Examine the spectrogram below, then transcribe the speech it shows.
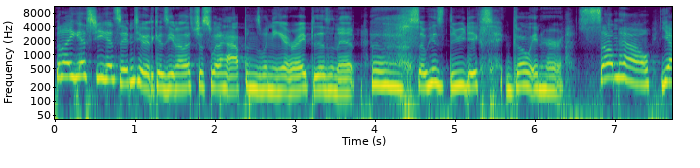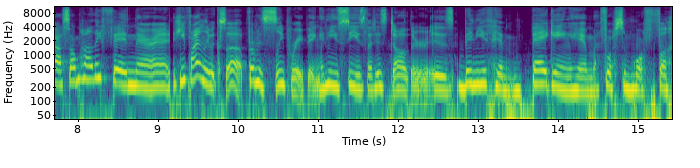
but I guess she gets into it because, you know, that's just what happens when you get raped, isn't it? Uh, so his three dicks go in her. Somehow, yeah, somehow they fit in there, and he finally wakes up from his sleep raping and he sees that his daughter is beneath him, begging him for some more fuck.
